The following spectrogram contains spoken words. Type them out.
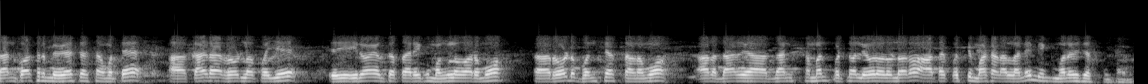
దానికోసం మేము ఏం చేస్తామంటే ఆ కారిడార్ రోడ్లో పోయి ఇరవై ఒకటో తారీఖు మంగళవారము రోడ్డు బంద్ చేస్తాము. దాని దానికి సంబంధపట్టిన వాళ్ళు ఎవరెవరు ఉన్నారో ఆ తక్కువ వచ్చి మాట్లాడాలని మీకు మనవి చేసుకుంటాను.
